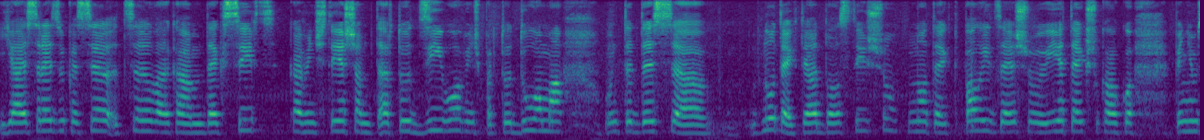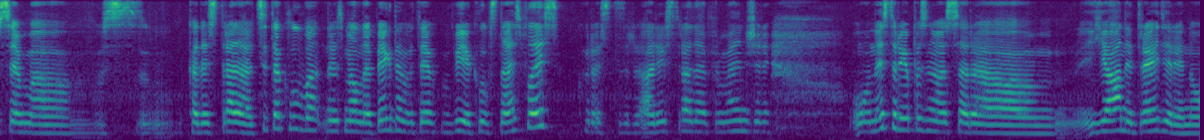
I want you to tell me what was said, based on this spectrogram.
Ja es redzu, ka cil- cilvēkam deg sirds, ka viņš tiešām ar to dzīvo, viņš par to domā, un tad es uh, noteikti atbalstīšu, noteikti palīdzēšu, ieteikšu kaut ko. Pieņemsim, uh, kad es strādāju citā klubā, nevis Melnē piekdienā, bet bija klubs Nice Place, kur es arī strādāju par menedžeri. Un es tur iepazinos ar uh, Jāni Dreģeri no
